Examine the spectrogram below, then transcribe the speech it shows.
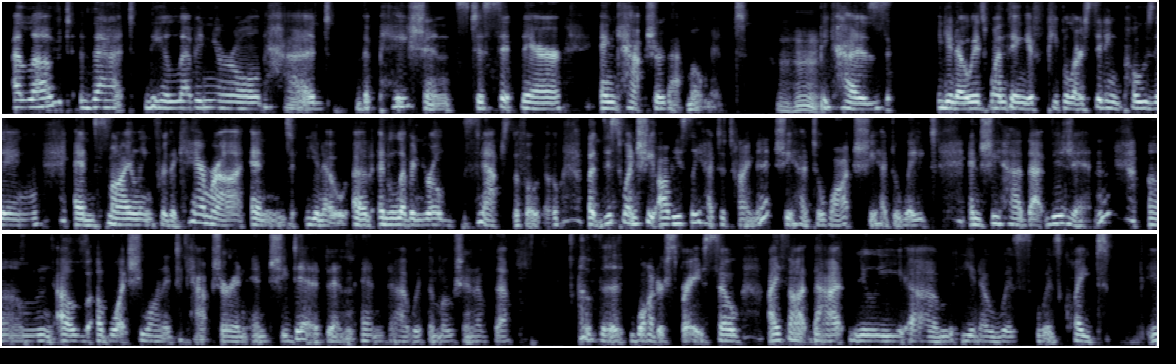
I loved that the 11 year old had the patience to sit there and capture that moment mm-hmm. because you know it's one thing if people are sitting posing and smiling for the camera and you know a, an 11 year old snaps the photo. But this one she obviously had to time it. She had to watch. She had to wait. And she had that vision um, of of what she wanted to capture. And and she did. And and uh, with the motion of the of the water spray. So I thought that really, um, you know, was was quite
